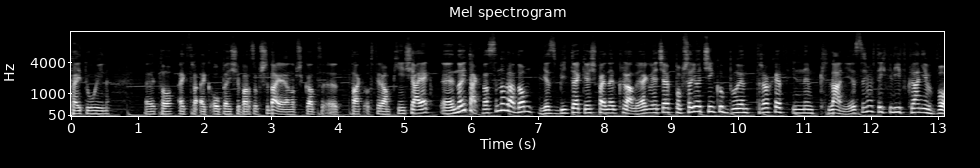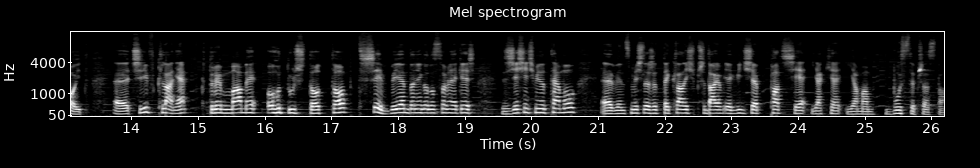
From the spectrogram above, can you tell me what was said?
pay to win e, to Extra Egg Open się bardzo przydaje. Ja na przykład e, tak otwieram 5 jajek. E, no i tak, następną radą jest zbite jakiegoś fajnego klanu. Jak wiecie, w poprzednim odcinku byłem trochę w innym klanie. Jesteśmy w tej chwili w klanie Void, e, czyli w klanie, w którym mamy otóż to top 3. Wbiłem do niego dosłownie jakieś z 10 minut temu, e, więc myślę, że te klany się przydają. Jak widzicie, patrzcie jakie ja mam boosty przez to.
